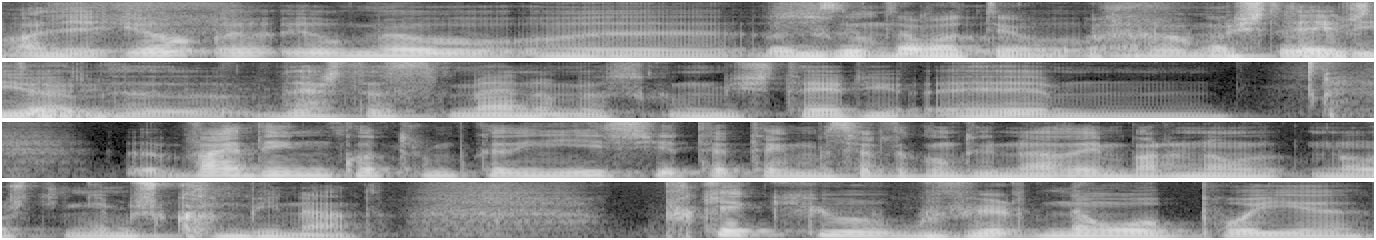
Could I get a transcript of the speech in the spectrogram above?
Olha, eu, o meu. Uh, Vamos segundo, então ao teu, o meu mistério, mistério. De, desta semana, o meu segundo mistério. Um, vai de encontro um bocadinho isso e até tem uma certa continuidade, embora não, não os tínhamos combinado. Porquê é que o governo não apoia,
